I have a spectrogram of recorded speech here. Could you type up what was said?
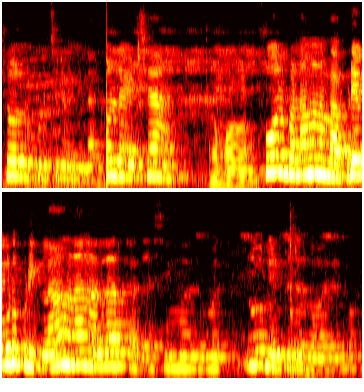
ஷோல்டர் பிடிச்சிட வேண்டியதான் ஃபோல்ட் ஆயிடுச்சா? ஆமாம் ஃபோல்ட் பண்ணாமல் நம்ம அப்படியே கூட பிடிக்கலாம். ஆனால் நல்லா இருக்காது. அசிங்கமாக இருக்க. மாதிரி நூல் எடுத்துகிட்டு இருக்க மாதிரி இருக்கும்.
